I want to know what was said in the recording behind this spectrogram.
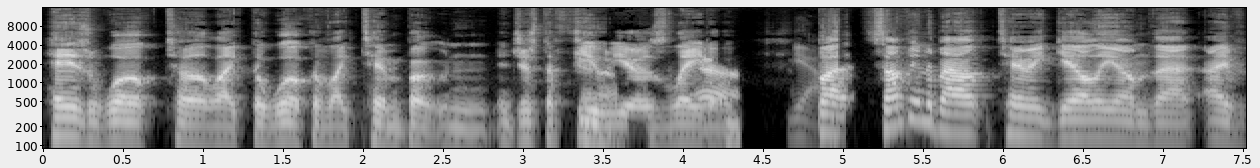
his work to like the work of like Tim Burton, and just a few yeah. years later. Yeah. yeah. But something about Terry Gilliam that I've,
